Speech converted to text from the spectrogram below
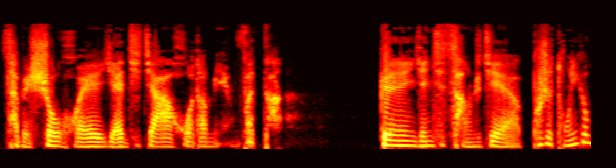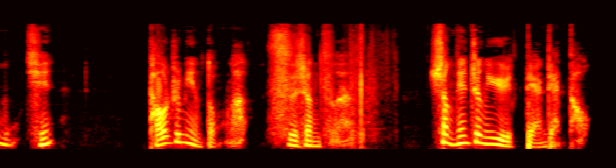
才被收回岩崎家获得名分的。”跟岩崎藏之介不是同一个母亲，陶之命懂了，私生子。上天正玉点点头，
